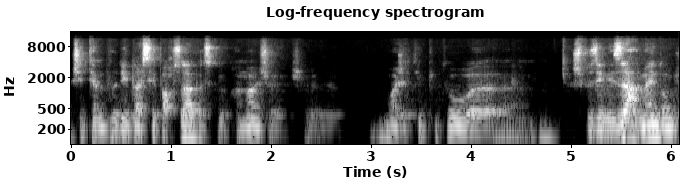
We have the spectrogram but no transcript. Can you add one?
j'étais un peu dépassé par ça parce que vraiment, moi, j'étais plutôt. Euh, je faisais mes armes, hein, donc.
